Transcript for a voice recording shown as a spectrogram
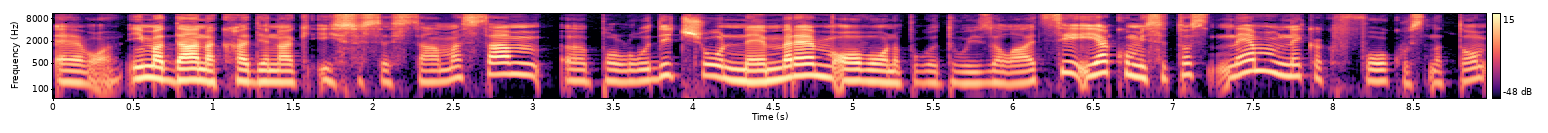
evo, ima dana kad je onak, Isuse, sama sam, uh, poludiću, ne mrem, ovo ono pogotovo u izolaciji, iako mi se to, nemam nekak fokus na tom,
